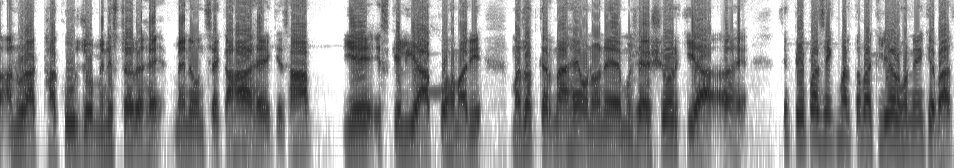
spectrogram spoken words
अनुराग ठाकुर जो मिनिस्टर है, मैंने उनसे कहा है कि साहब, ये इसके लिए आपको हमारी मदद करना है। उन्होंने मुझे अश्योर किया है। पेपर्स एक मरतबा क्लियर होने के बाद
